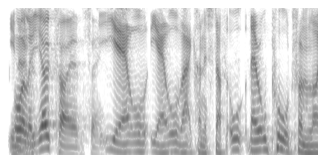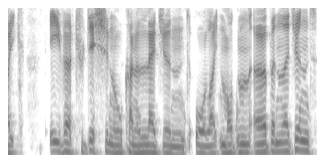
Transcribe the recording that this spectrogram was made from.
You Or know, a yokai and things. yeah, all yeah, all that kind of stuff. All they're all pulled from like either traditional kind of legend or like modern urban legend.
